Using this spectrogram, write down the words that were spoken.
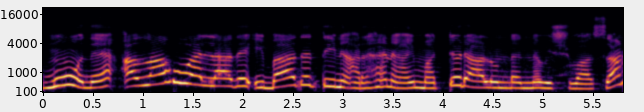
മൂന്ന് അള്ളാഹു അല്ലാതെ ഇബാദത്തിന് അർഹനായി മറ്റൊരാളുണ്ടെന്ന വിശ്വാസം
